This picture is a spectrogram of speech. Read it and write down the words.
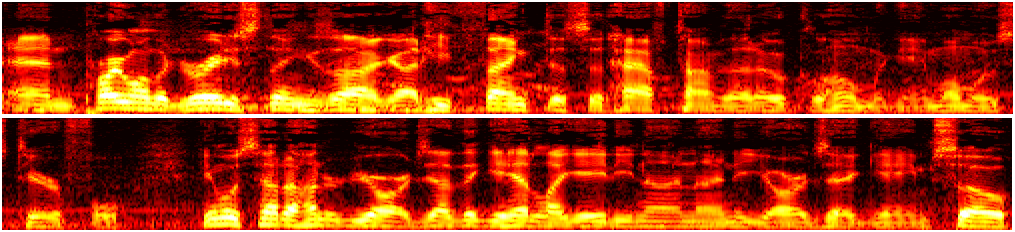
And probably one of the greatest things I got, he thanked us at halftime of that Oklahoma game, almost tearful. He almost had 100 yards. I think he had like 89, 90 yards that game. So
